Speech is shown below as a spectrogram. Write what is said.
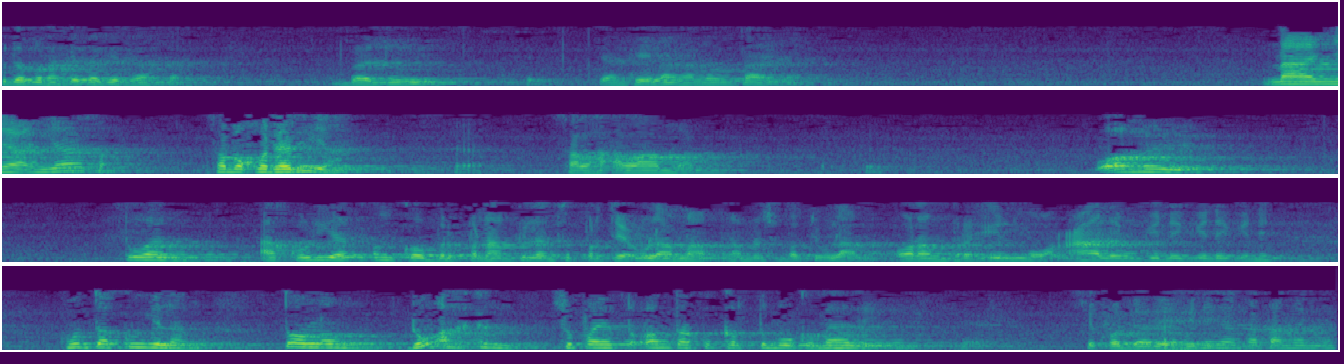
Sudah pernah kita kisahkan. Badui yang kehilangan untanya. Nanyanya sama Qadariyah. Salah alamat. Wahai Tuhan, aku lihat engkau berpenampilan seperti ulama, penampilan seperti ulama, orang berilmu, alim, gini, gini, gini. Untaku hilang. Tolong doakan supaya ontaku ketemu kembali. Si Qadariyah ini angkat tangannya.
